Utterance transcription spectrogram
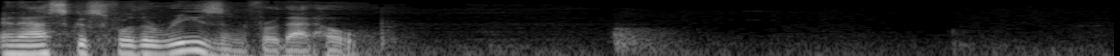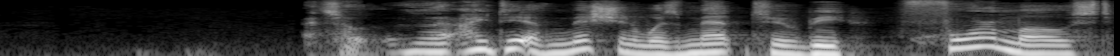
and ask us for the reason for that hope. And so the idea of mission was meant to be foremost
